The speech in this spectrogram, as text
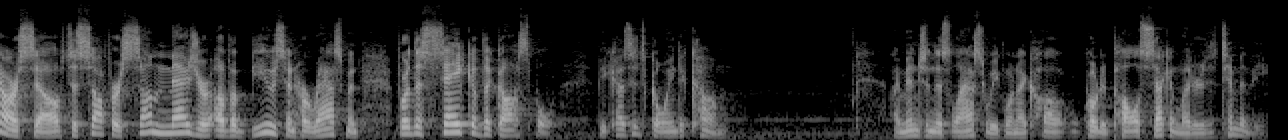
ourselves to suffer some measure of abuse and harassment for the sake of the gospel because it's going to come. I mentioned this last week when I call, quoted Paul's second letter to Timothy,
